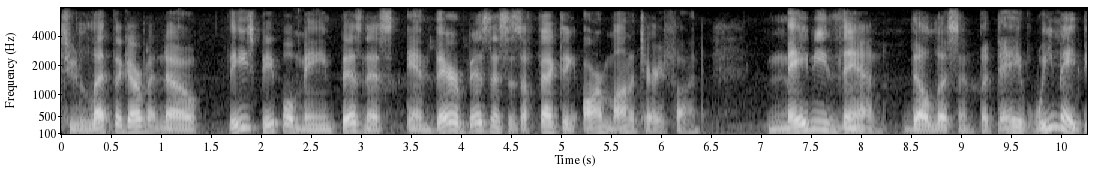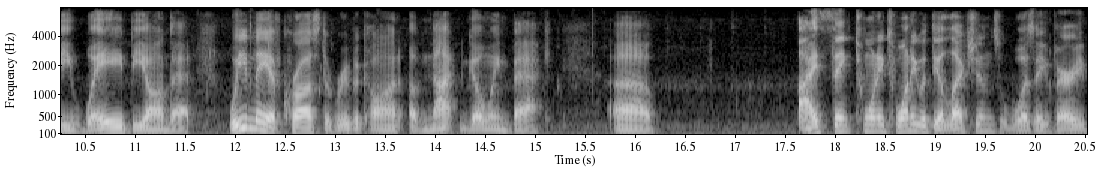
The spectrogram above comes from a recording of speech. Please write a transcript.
to let the government know these people mean business and their business is affecting our monetary fund. Maybe then they'll listen. But Dave, we may be way beyond that. We may have crossed the Rubicon of not going back. Uh, I think 2020 with the elections was a very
